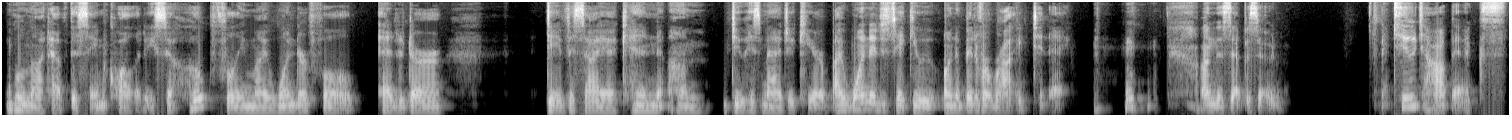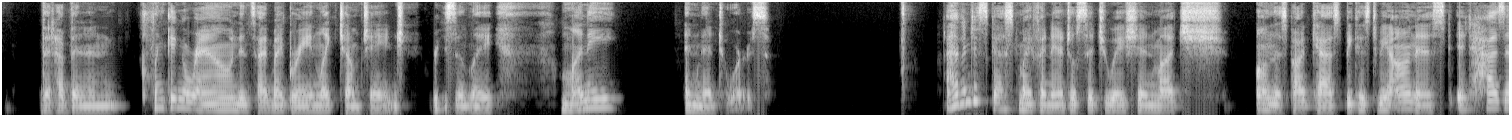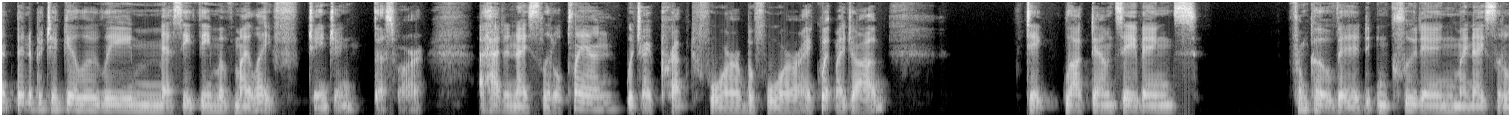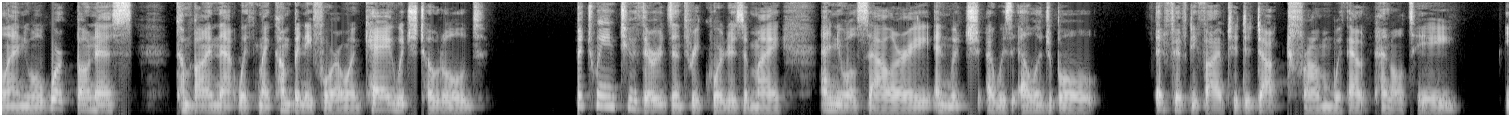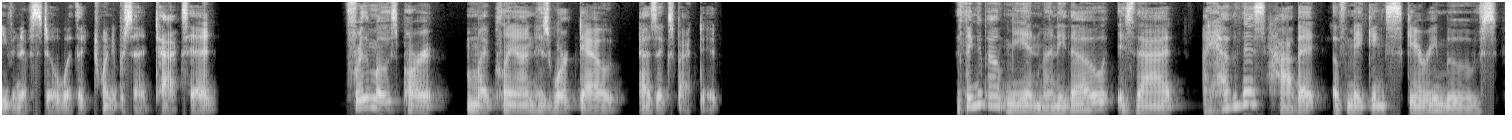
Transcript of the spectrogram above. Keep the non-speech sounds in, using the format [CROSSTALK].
will not have the same quality. So hopefully, my wonderful editor, Dave Visaya, can um, do his magic here. I wanted to take you on a bit of a ride today [LAUGHS] on this episode. Two topics that have been clinking around inside my brain like jump change [LAUGHS] recently money and mentors. I haven't discussed my financial situation much on this podcast because, to be honest, it hasn't been a particularly messy theme of my life changing thus far. I had a nice little plan, which I prepped for before I quit my job. Take lockdown savings from COVID, including my nice little annual work bonus, combine that with my company 401k, which totaled between two thirds and three quarters of my annual salary, and which I was eligible at 55 to deduct from without penalty, even if still with a 20% tax hit. For the most part, my plan has worked out as expected. The thing about me and money, though, is that I have this habit of making scary moves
